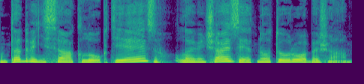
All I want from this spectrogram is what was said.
Un tad viņi sāka lūgt Jēzu, lai viņš aiziet no to robežām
